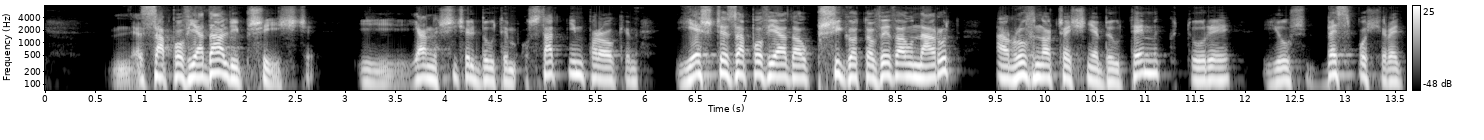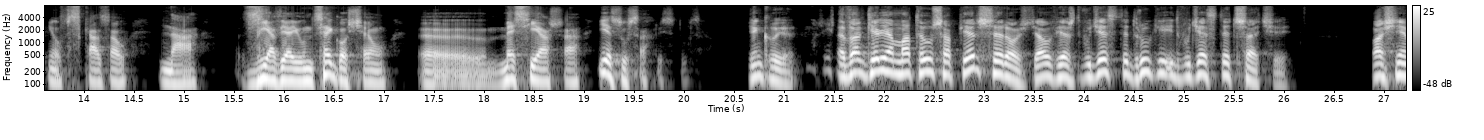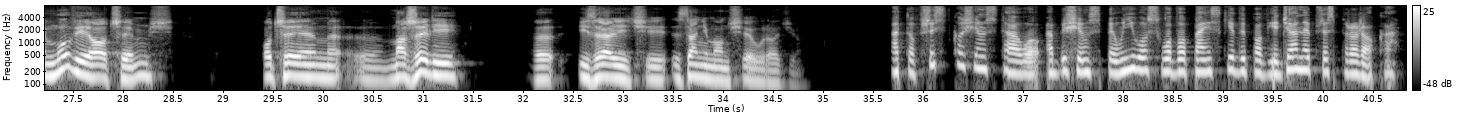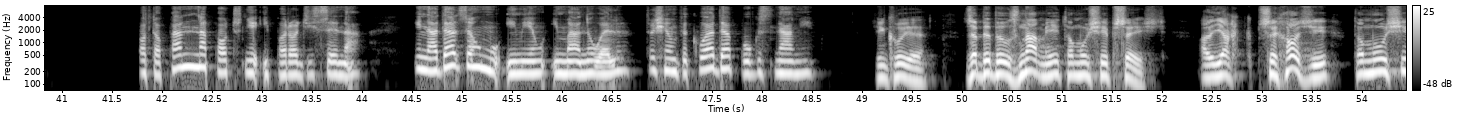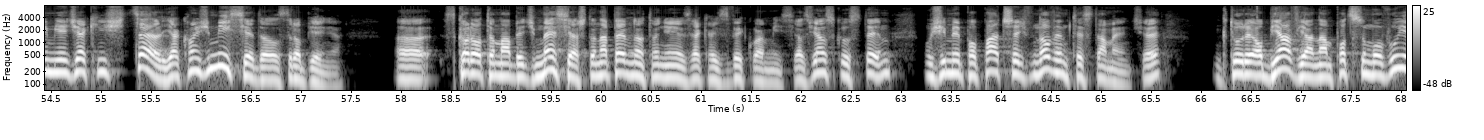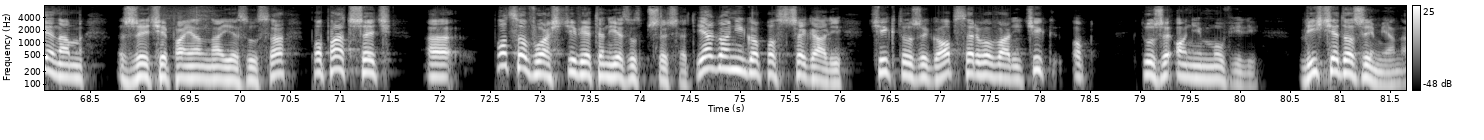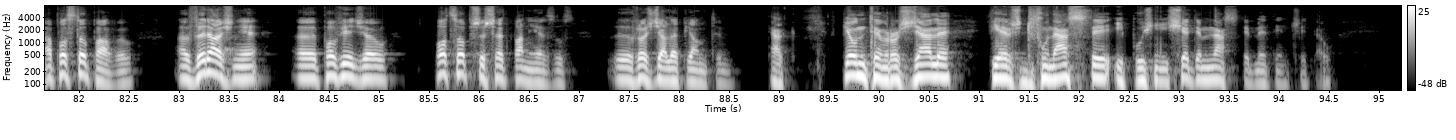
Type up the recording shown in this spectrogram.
mm, zapowiadali przyjście. I Jan Chrzciciel był tym ostatnim prorokiem, jeszcze zapowiadał, przygotowywał naród, a równocześnie był tym, który już bezpośrednio wskazał na zjawiającego się e, Mesjasza Jezusa Chrystusa. Dziękuję. Ewangelia Mateusza, pierwszy rozdział, wiersz 22 i 23. Właśnie mówi o czymś, o czym e, marzyli e, Izraelici, zanim on się urodził. A to wszystko się stało, aby się spełniło słowo Pańskie wypowiedziane przez proroka. Oto Panna pocznie i porodzi syna i nadadzą mu imię Immanuel, co się wykłada Bóg z nami. Dziękuję. Żeby był z nami, to musi przyjść. Ale jak przychodzi, to musi mieć jakiś cel, jakąś misję do zrobienia. E, Skoro to ma być Mesjasz, to na pewno to nie jest jakaś zwykła misja. W związku z tym musimy popatrzeć w Nowym Testamencie, który objawia nam, podsumowuje nam życie Pana Jezusa, popatrzeć, po co właściwie ten Jezus przyszedł, jak oni go postrzegali, ci, którzy go obserwowali, ci, którzy o nim mówili. W liście do Rzymian apostoł Paweł e, wyraźnie e, powiedział, po co przyszedł Pan Jezus w rozdziale piątym. Tak. W piątym rozdziale, wiersz dwunasty i później siedemnasty będę czytał.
